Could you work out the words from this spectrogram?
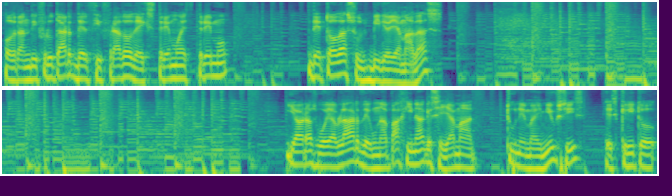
podrán disfrutar del cifrado de extremo a extremo de todas sus videollamadas. Y ahora os voy a hablar de una página que se llama Tune escrito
